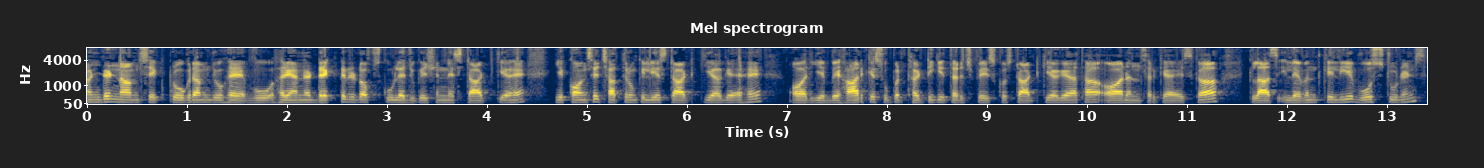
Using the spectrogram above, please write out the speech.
हंड्रेड नाम से एक प्रोग्राम जो है, वो Haryana directorate of school education ने स्टार्ट किया है। ये कौन से छात्रों के लिए स्टार्ट किया गया है? और ये बिहार के सुपर थर्टी की तर्ज पे इसको स्टार्ट किया गया था। और आंसर क्या है इसका? क्लास इलेवेंथ के लिए वो स्टूडेंट्स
